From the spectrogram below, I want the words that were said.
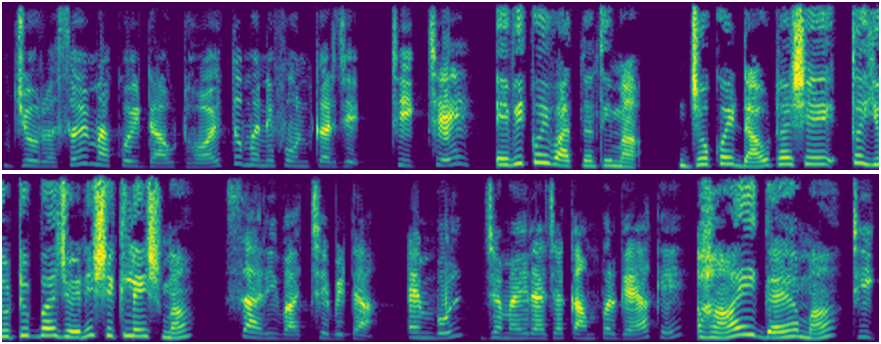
જો રસોઈમાં કોઈ ડાઉટ હોય તો મને ફોન કરજે. ઠીક છે? એવી કોઈ વાત નથી માં. જો કોઈ ડાઉટ હશે તો યુટ્યુબમાં જોઈને શીખ લઈશમાં. સારી વાત છે બેટા. એમ બોલ જમાઈ રાજા કામ પર ગયા કે? હા એ ગયા માં. ઠીક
